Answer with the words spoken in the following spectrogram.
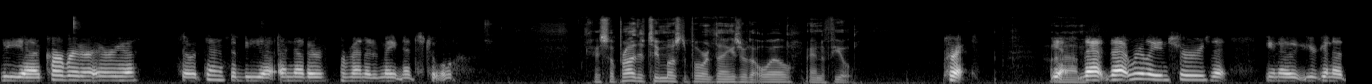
the uh, carburetor area, so it tends to be a, another preventative maintenance tool. Okay, so probably the two most important things are the oil and the fuel. Correct. Yeah, Um, that that really ensures that you know you're going to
